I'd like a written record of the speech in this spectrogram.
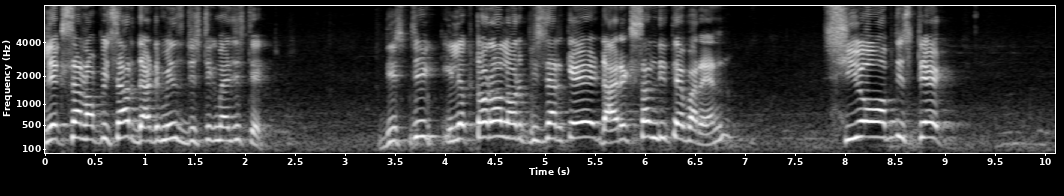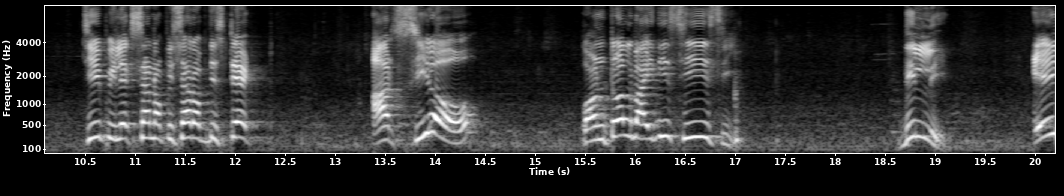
election officer that means district magistrate district electoral অফিসারকে ডাইরেকশন দিতে পারেন CEO of the state chief election officer of the state আর CEO control by the CEC Delhi. এই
